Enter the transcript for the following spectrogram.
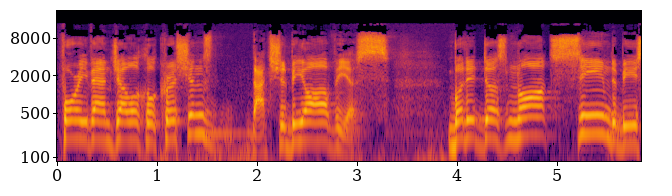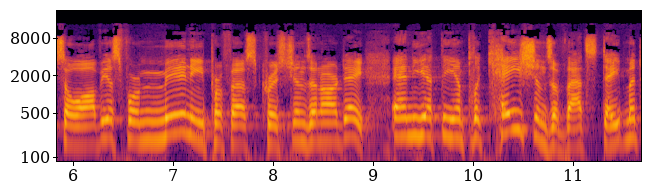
For evangelical Christians, that should be obvious. But it does not seem to be so obvious for many professed Christians in our day. And yet the implications of that statement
